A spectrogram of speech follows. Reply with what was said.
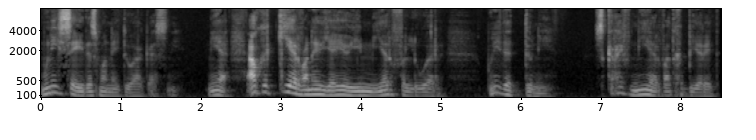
Moenie sê dis maar net hoe ek is nie. Nee, elke keer wanneer jy jou hier meer verloor, moenie dit doen nie. Skryf neer wat gebeur het,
